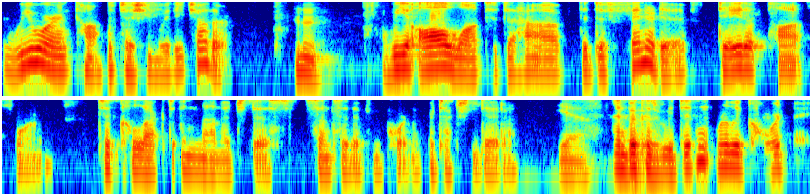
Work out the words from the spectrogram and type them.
we were in competition with each other. Hmm. We all wanted to have the definitive data platform to collect and manage this sensitive, important protection data. Yeah. And because we didn't really coordinate,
